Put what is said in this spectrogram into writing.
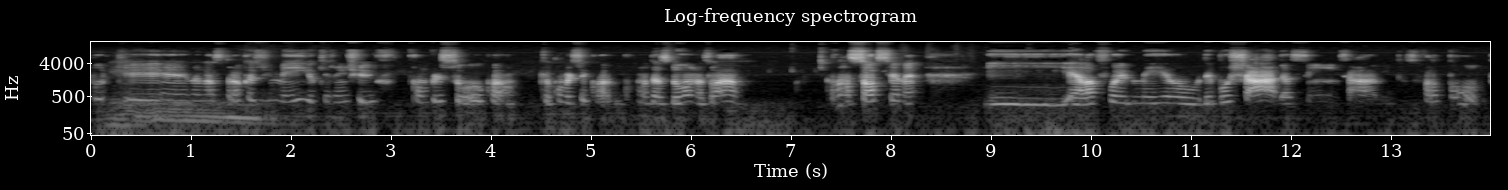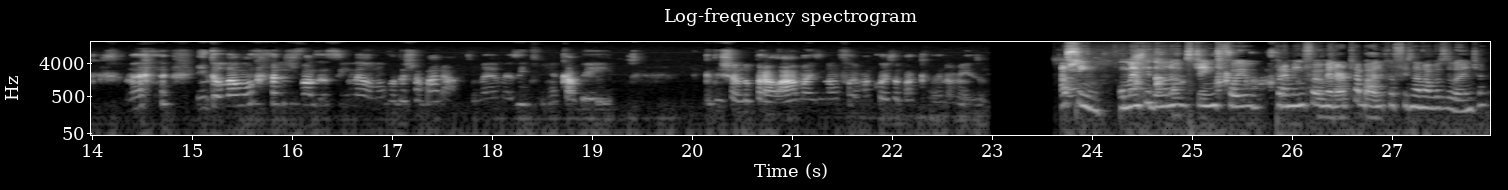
Porque nas trocas de e-mail que a gente conversou, com a, que eu conversei com, a, com uma das donas lá, com a sócia, né? E ela foi meio debochada, assim, sabe? Então você fala, pô, né? Então dá vontade de fazer assim, não, não vou deixar barato, né? Mas enfim, acabei deixando pra lá, mas não foi uma coisa bacana mesmo. Assim, o McDonald's, gente, foi o, pra mim foi o melhor trabalho que eu fiz na Nova Zelândia.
